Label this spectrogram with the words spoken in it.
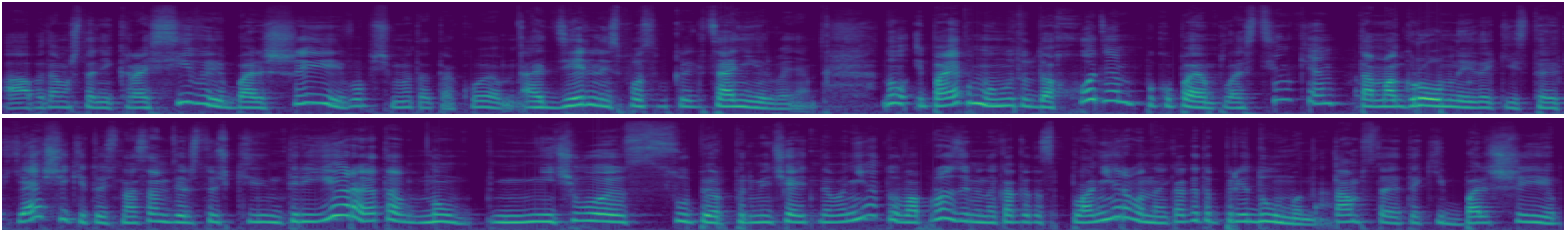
а, потому что они красивые, большие, и, в общем, это такой отдельный способ коллекционирования. Ну, и поэтому мы туда ходим, покупаем пластинки, там огромные такие стоят ящики, то есть, на самом деле, с точки интерьера, это, ну, ничего супер примечательного нету, вопрос именно, как это спланировано и как это придумано. Там стоят такие большие,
